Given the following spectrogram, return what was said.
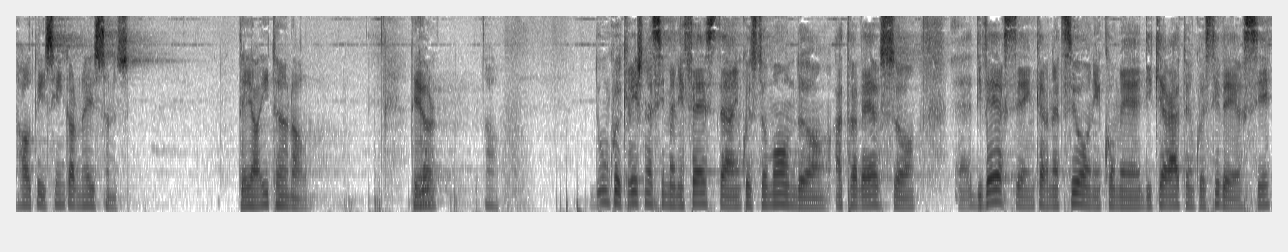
how these incarnations they are eternal. They are, oh. Dunque Krishna si manifesta in questo mondo attraverso eh, diverse incarnazioni, come dichiarato in questi versi,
